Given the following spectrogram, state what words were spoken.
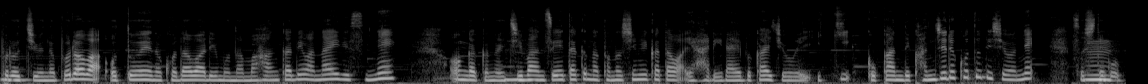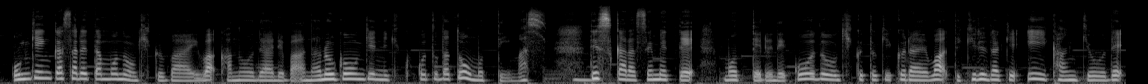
プロ中のプロは音へのこだわりも生半可ではないですね。音楽の一番贅沢な楽しみ方はやはりライブ会場へ行き五感で感じることでしょうね。そして音源化されたものを聞く場合は可能であればアナログ音源に聞くことだと思っています、ですからせめて持ってるレコードを聞く時くらいはできるだけいい環境で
